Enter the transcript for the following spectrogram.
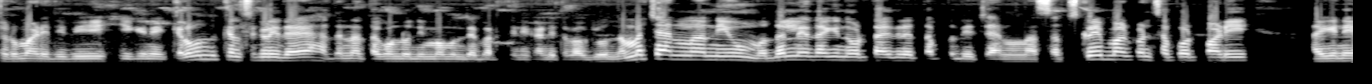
ಶುರು ಮಾಡಿದೀವಿ. ಹೀಗೆ ಕೆಲವೊಂದು ಕೆಲಸಗಳಿದೆ, ಅದನ್ನ ತಗೊಂಡು ನಿಮ್ಮ ಮುಂದೆ ಬರ್ತೀನಿ ಖಂಡಿತವಾಗ್ಲೂ. ನಮ್ಮ ಚಾನಲ್ನ ನೀವು ಮೊದಲನೇದಾಗಿ ನೋಡ್ತಾ ಇದ್ರೆ ತಪ್ಪದೆ ಚಾನೆಲ್ನ ಸಬ್ಸ್ಕ್ರೈಬ್ ಮಾಡ್ಕೊಂಡು ಸಪೋರ್ಟ್ ಮಾಡಿ. ಹಾಗೇನೆ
